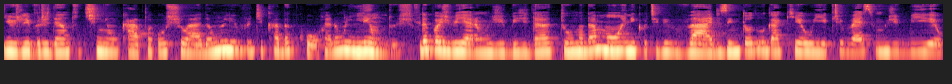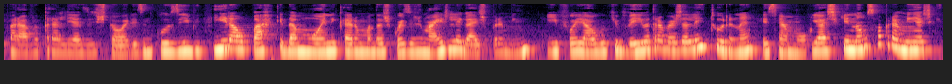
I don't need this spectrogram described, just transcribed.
E os livros dentro tinham capa colchoada, um livro de cada cor. Eram lindos. Depois vieram os gibis da turma da Mônica. Eu tive vários. Em todo lugar que eu ia, que tivesse um gibi, eu parava para ler as histórias. Inclusive, ir ao parque da Mônica era uma das coisas mais legais para mim. E foi algo que veio através da leitura, né? Esse amor. E acho que não só para mim, acho que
